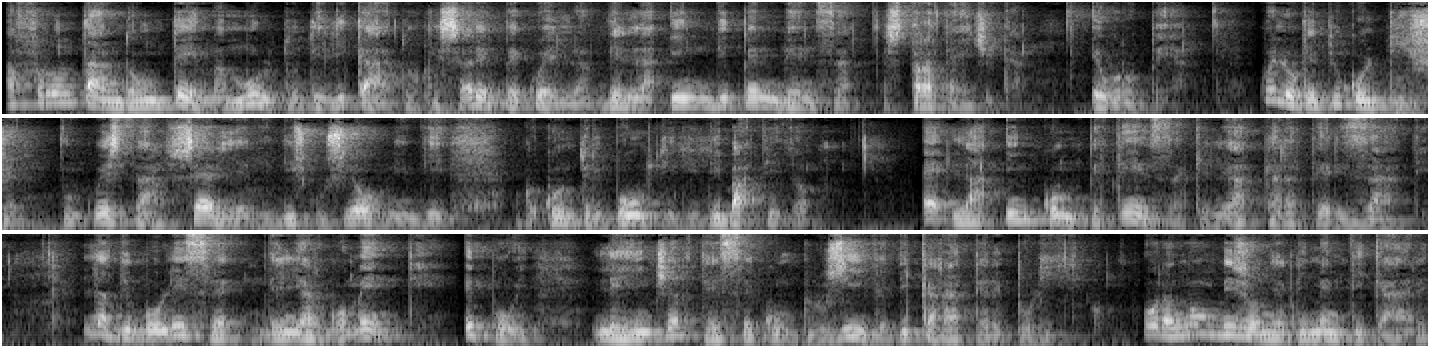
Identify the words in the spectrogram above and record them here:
affrontando un tema molto delicato che sarebbe quello della indipendenza strategica europea. Quello che più colpisce in questa serie di discussioni, di contributi, di dibattito, è la incompetenza che le ha caratterizzati, la debolezza degli argomenti e poi le incertezze conclusive di carattere politico. Ora non bisogna dimenticare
